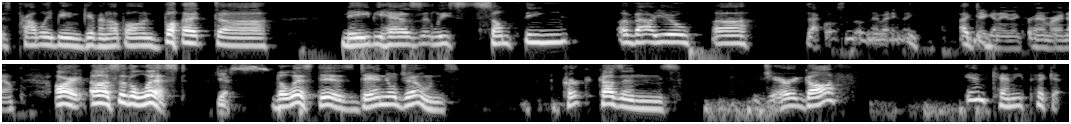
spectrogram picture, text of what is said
is probably being given up on, but uh maybe has at least something of value. Uh Zach Wilson doesn't have anything. I dig anything for him right now. All right. Uh so the list. Yes. The list is Daniel Jones, Kirk Cousins, Jared Goff, and Kenny Pickett.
